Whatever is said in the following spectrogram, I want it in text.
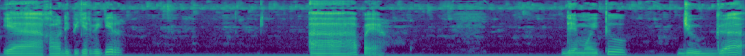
ya kalau dipikir-pikir uh, apa ya? Demo itu juga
